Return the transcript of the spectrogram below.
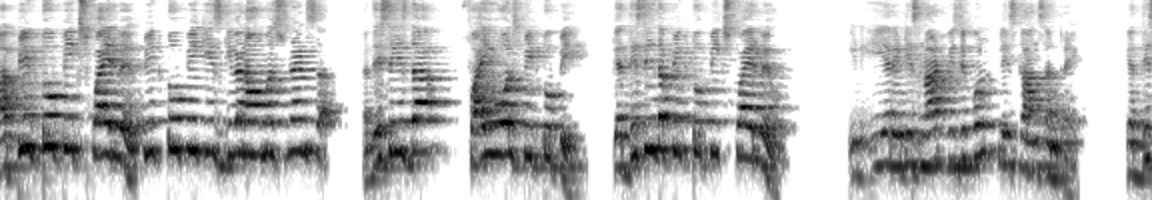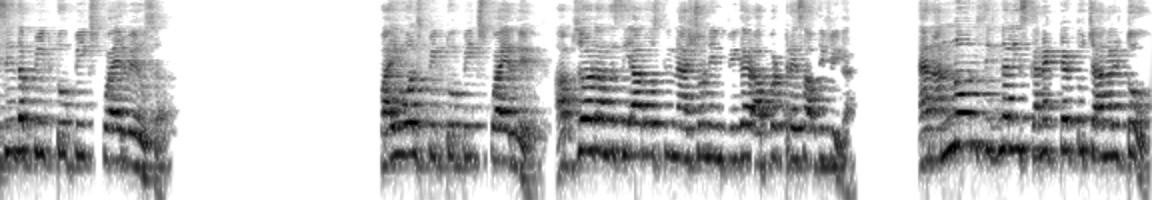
A peak to peak square wave. Peak to peak is given how much students? This is the 5 volts peak to peak. Okay, this is the peak to peak square wave. It, here it is not visible. Please concentrate. Yeah, this is the peak to peak square wave, sir. 5 volts peak to peak square wave. Observed on the CRO screen as shown in figure, upper trace of the figure. An unknown signal is connected to channel 2,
